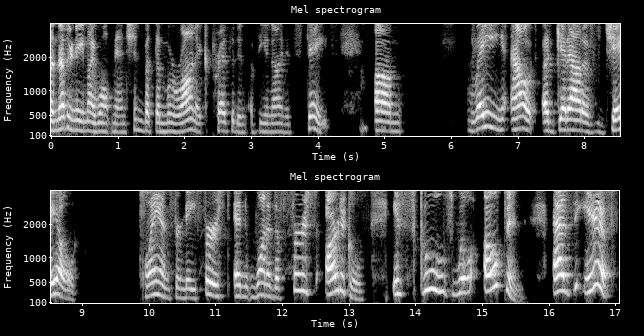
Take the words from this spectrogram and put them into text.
another name I won't mention, but the moronic president of the United States, um, laying out a get out of jail plan for May 1st. And one of the first articles is schools will open as if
